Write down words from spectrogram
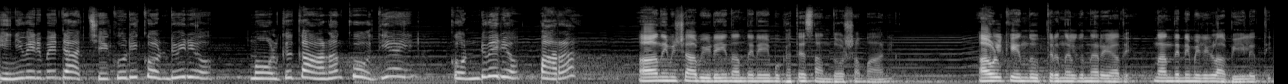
ഇനി വരുമ്പോ എന്റെ അച്ഛയെ കൂടി കൊണ്ടുവരുമോ മോൾക്ക് കാണാൻ കൊതിയായി. കൊണ്ടുവരുമോ പറ. ആ നിമിഷം അബിയുടെയും നന്ദന്റെയും മുഖത്തെ സന്തോഷം മാഞ്ഞു. അവൾക്ക് എന്ത് ഉത്തരം നൽകുന്നറിയാതെ നന്ദന്റെ മിഴികൾ അബിയിലെത്തി.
